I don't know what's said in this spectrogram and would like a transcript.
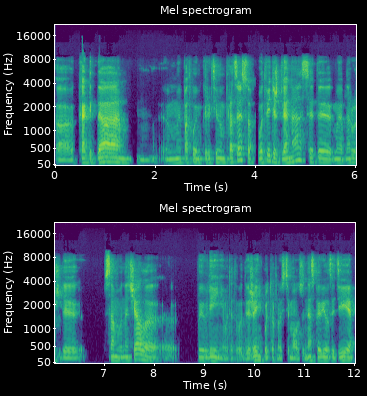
а, когда мы подходим к коллективному процессу, вот видишь, для нас это мы обнаружили с самого начала э, появления вот этого движения культурного стимула у нас появилась идея э,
